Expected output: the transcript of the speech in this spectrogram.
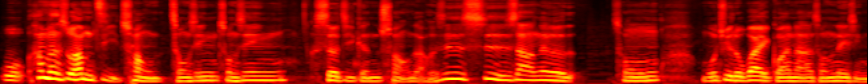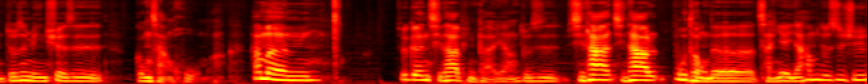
我他们说他们自己创重新重新设计跟创造，可是事实上那个从模具的外观啊，从类型就是明确是工厂货嘛。他们就跟其他品牌一样，就是其他其他不同的产业一样，他们就是去。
